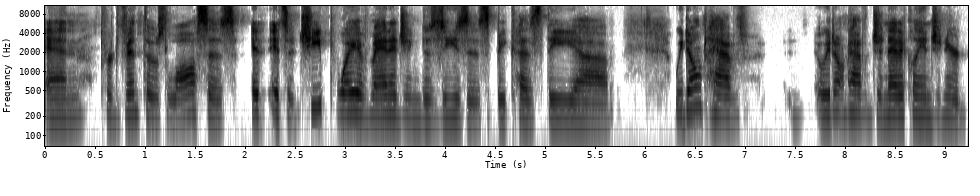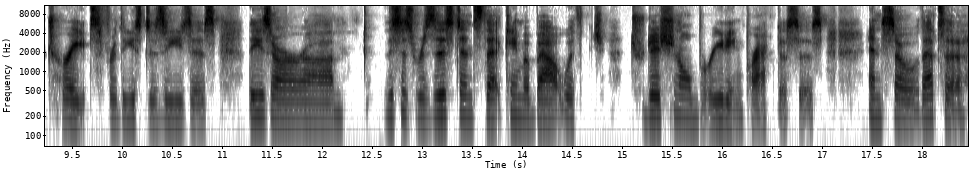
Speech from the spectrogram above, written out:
and prevent those losses, it, it's a cheap way of managing diseases because the uh, we don't have we don't have genetically engineered traits for these diseases. These are um, this is resistance that came about with traditional breeding practices. And so that's a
